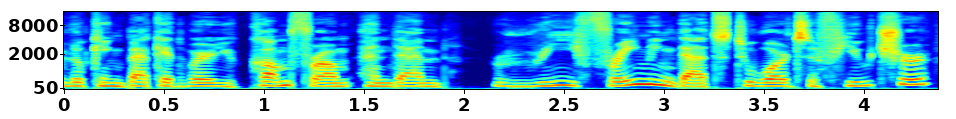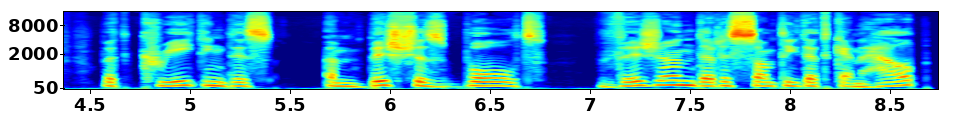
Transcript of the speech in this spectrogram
looking back at where you come from and then reframing that towards the future, but creating this ambitious, bold vision, that is something that can help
